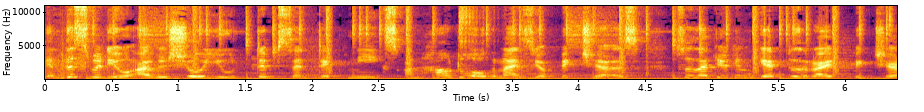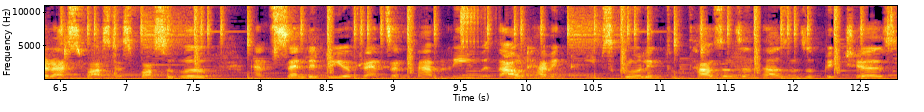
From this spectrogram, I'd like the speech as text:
In this video, I will show you tips and techniques on how to organize your pictures so that you can get to the right picture as fast as possible and send it to your friends and family without having to keep scrolling through thousands and thousands of pictures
